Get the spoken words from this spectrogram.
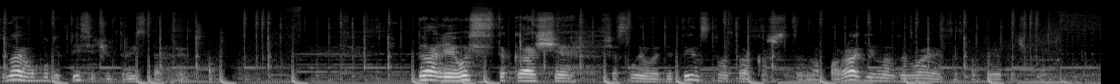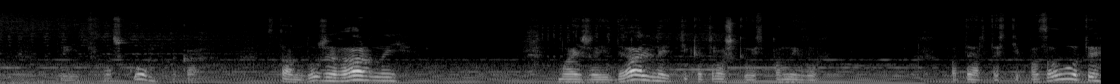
Ціна його буде 1300 гривень. Далі ось така ще щасливе дитинство, також це на параді називається статуеточка. Стоїть флажком, така стан дуже гарний, майже ідеальний, тільки трошки ось понизу потертості позолоти.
